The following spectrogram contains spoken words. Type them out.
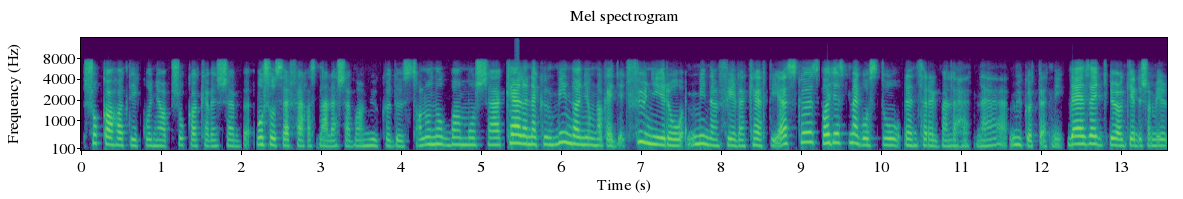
sokkal hatékonyabb, sokkal kevesebb mosószer felhasználásával működő szalonokban mossák. Kell nekünk mindannyiunknak egy-egy fűnyíró, mindenféle kerti eszköz, vagy ezt megosztó rendszerekben lehetne működtetni. De ez egy olyan kérdés, ami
